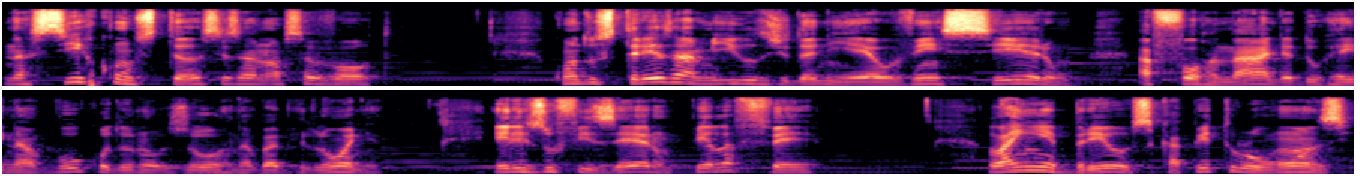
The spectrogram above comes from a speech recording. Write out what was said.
nas circunstâncias à nossa volta. Quando os três amigos de Daniel venceram a fornalha do rei Nabucodonosor na Babilônia, eles o fizeram pela fé. Lá em Hebreus, capítulo 11,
